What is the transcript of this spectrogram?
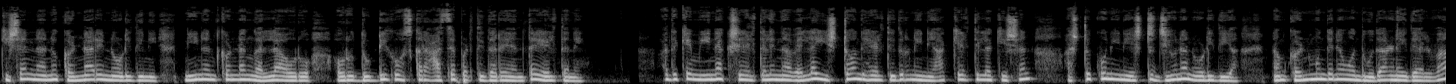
ಕಿಶನ್, ನಾನು ಕಣ್ಣಾರೆ ನೋಡಿದೀನಿ ನೀನ್ ಅನ್ಕೊಂಡಂಗಲ್ಲ ಅವರು. ಅವರು ದುಡ್ಡಿಗೋಸ್ಕರ ಆಸೆ ಪಡ್ತಿದ್ದಾರೆ ಅಂತ ಹೇಳ್ತಾನೆ. ಅದಕ್ಕೆ ಮೀನಾಕ್ಷಿ ಹೇಳ್ತಾಳೆ, ನಾವೆಲ್ಲ ಇಷ್ಟೊಂದು ಹೇಳ್ತಿದ್ರು, ನೀನ್ ಯಾಕೆ ಕೇಳ್ತಿಲ್ಲ ಕಿಶನ್? ಅಷ್ಟಕ್ಕೂ ನೀನ್ ಎಷ್ಟು ಜೀವನ ನೋಡಿದೀಯ? ನಮ್ ಕಣ್ ಮುಂದೆನೆ ಒಂದು ಉದಾಹರಣೆ ಇದೆ ಅಲ್ವಾ?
